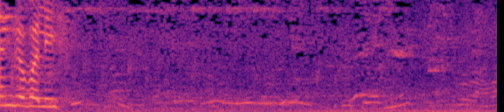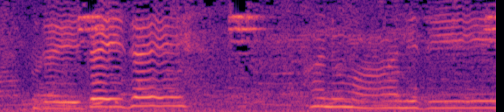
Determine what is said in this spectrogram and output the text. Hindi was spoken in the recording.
बजरंग बली जय जय जय। हनुमान जी।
